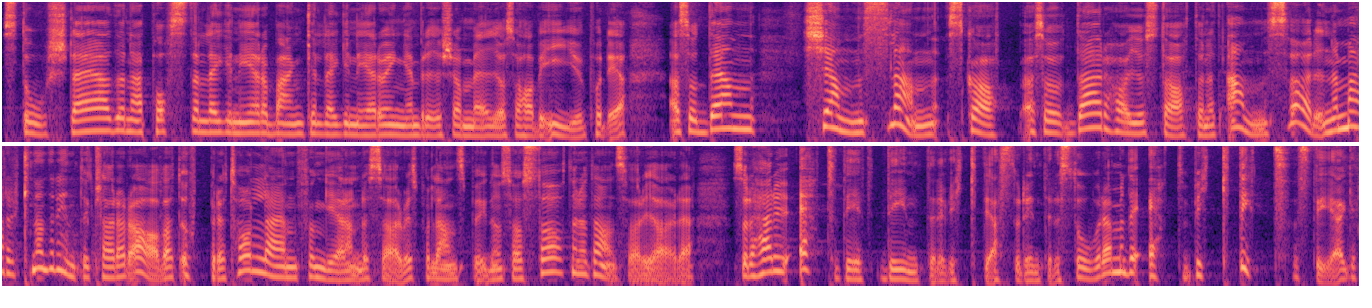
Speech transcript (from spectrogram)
storstäderna, posten lägger ner och banken lägger ner och ingen bryr sig om mig och så har vi EU på det. Alltså den känslan, skap, alltså där har ju staten ett ansvar. i. När marknaden inte klarar av att upprätthålla en fungerande service på landsbygden så har staten ett ansvar att göra det. Så det här är ju ett, det, det är inte det viktigaste och det är inte det stora, men det är ett viktigt steg.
